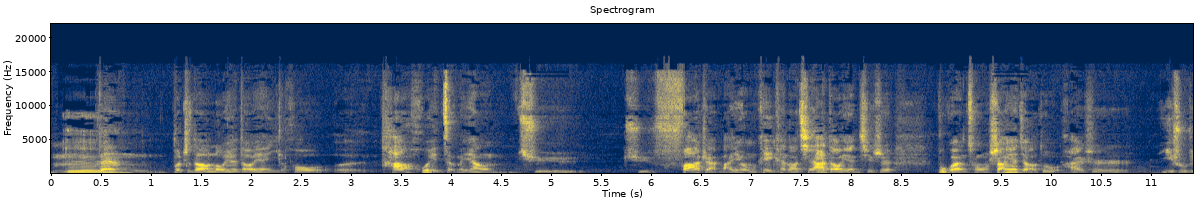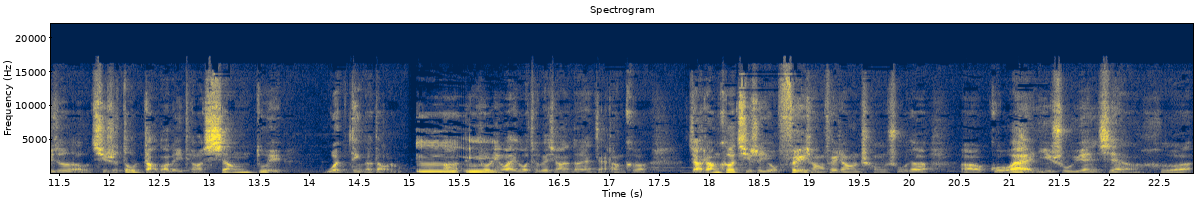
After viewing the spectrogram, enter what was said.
嗯，但不知道娄烨导演以后呃他会怎么样去去发展吧，因为我们可以看到其他导演其实不管从商业角度还是艺术追求角度，其实都找到了一条相对稳定的道路。嗯啊，比如说嗯另外一个我特别喜欢的导演贾樟柯，贾樟柯其实有非常非常成熟的呃国外艺术院线和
